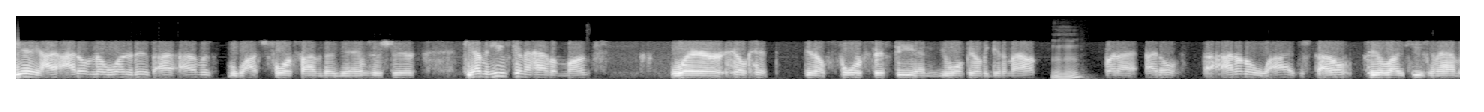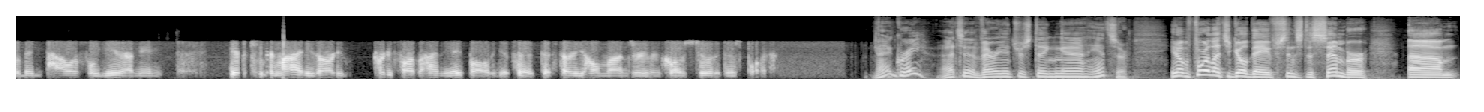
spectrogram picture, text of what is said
yeah, I, I don't know what it is. I, I was watched four or five of their games this year. Yeah, I mean, he's going to have a month where he'll hit you know 450 and you won't be able to get him out. Mm-hmm. But I, I don't I don't know why. I just I don't feel like he's going to have a big powerful year. I mean, you have to keep in mind he's already pretty far behind the eight ball to get to, to 30 home runs or even close to it at this point. I agree. That's a very interesting uh, answer. You know, before I let you go, Dave, since December, um,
